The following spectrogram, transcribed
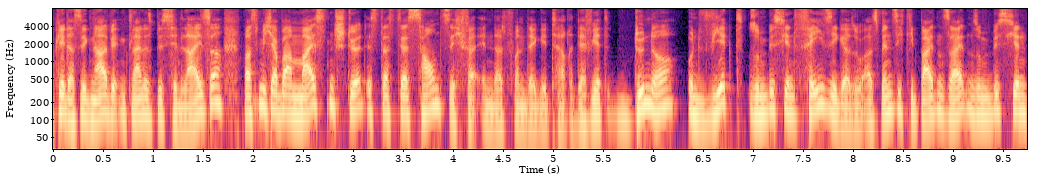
Okay, das Signal wird ein kleines bisschen leiser. Was mich aber am meisten stört, ist, dass der Sound sich verändert von der Gitarre. Der wird dünner und wirkt so ein bisschen phasiger, so als wenn sich die beiden Seiten so ein bisschen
